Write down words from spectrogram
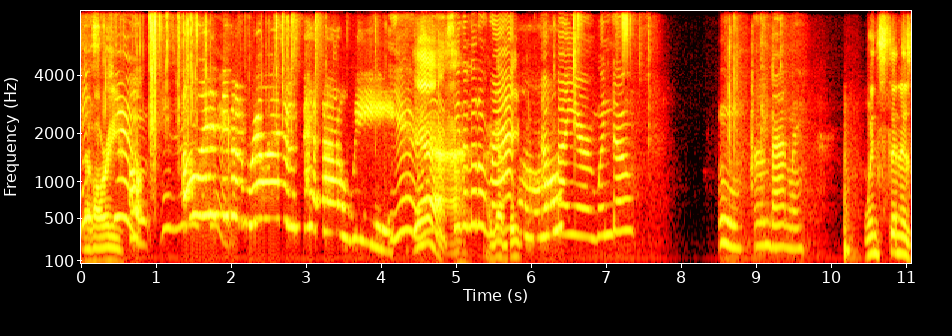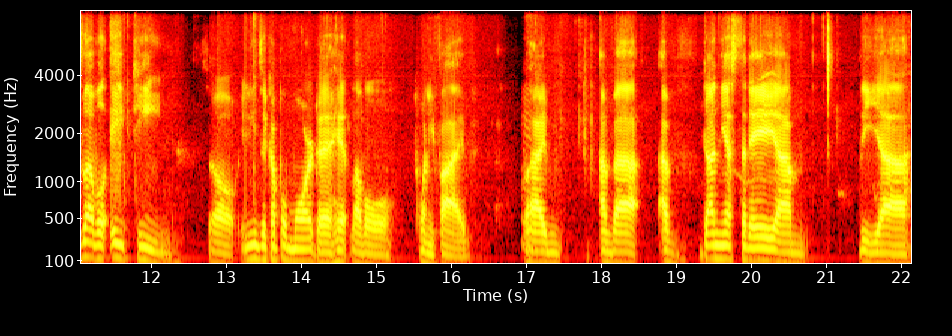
He's I've already- cute. Oh, He's really oh, I didn't cute. even realize it was Pet Battle Week. Yeah, Yeah, yeah. See the little I rat baby- up by your window? Ooh, I'm badly. Winston is level 18, so he needs a couple more to hit level 25. But I'm, I've, uh, I've done yesterday um, the uh,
